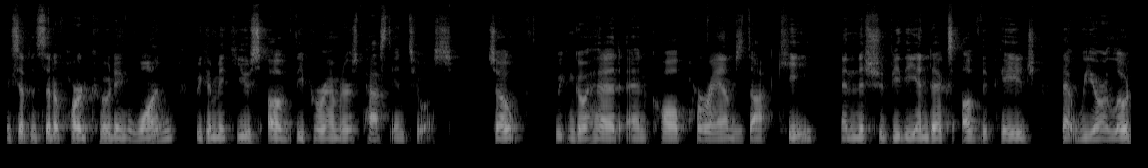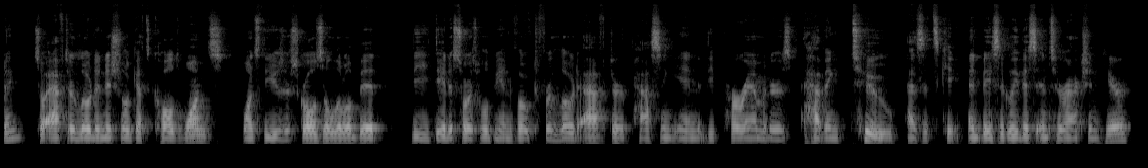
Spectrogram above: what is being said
except instead of hard coding 1, we can make use of the parameters passed into us. So we can go ahead and call params.key, and this should be the index of the page that we are loading. So after load initial gets called once, once the user scrolls a little bit, the data source will be invoked for load after, passing in the parameters having 2 as its key. And basically this interaction here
